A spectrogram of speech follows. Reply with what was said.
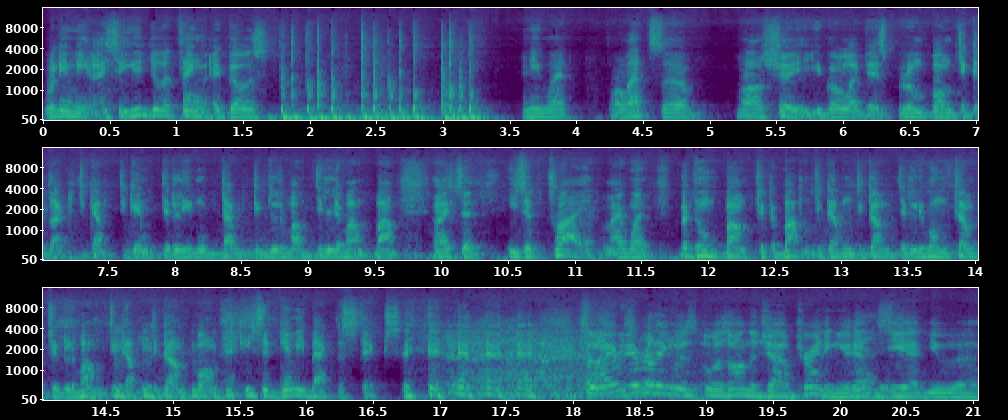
What do you mean? I said, You do a thing that goes, and he went, Well, that's, uh, well, I'll show you. You go like this. Boom, boom, ticka duck, ticka ticka diddly dum, diddly bum, diddly bum, bum. And I said, He said, Try it. And I went, Badoom, bum, ticka bum, ticka bum, ticka bum, diddly boom, jump, ticka bum, ticka bum, ticka bum, boom. He said, Give me back the sticks. So I ev- was everything was was on the job training. You had you had you uh,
